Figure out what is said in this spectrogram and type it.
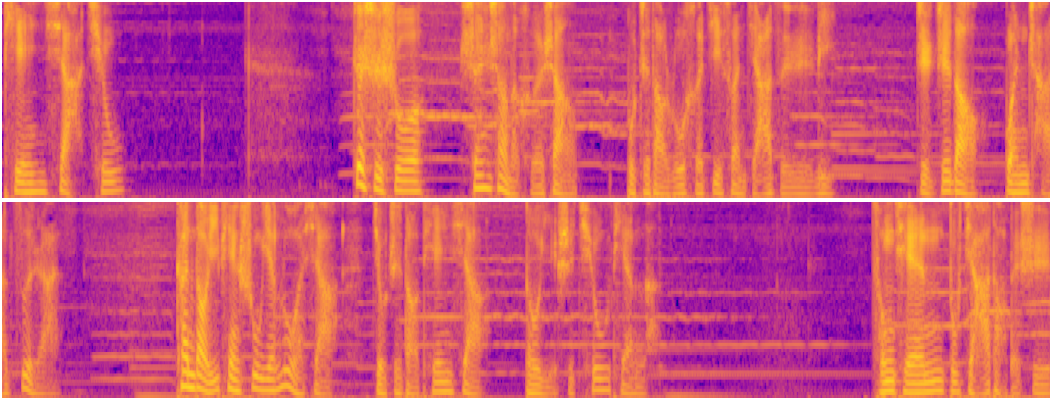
天下秋。”这是说山上的和尚不知道如何计算甲子日历，只知道观察自然。看到一片树叶落下，就知道天下都已是秋天了。从前读贾岛的诗，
